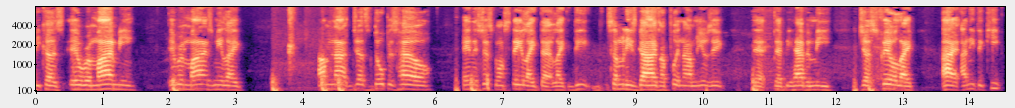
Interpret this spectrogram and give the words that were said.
because it remind me. It reminds me like I'm not just dope as hell, and it's just gonna stay like that. Like the some of these guys are putting out music that that be having me just feel like I I need to keep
